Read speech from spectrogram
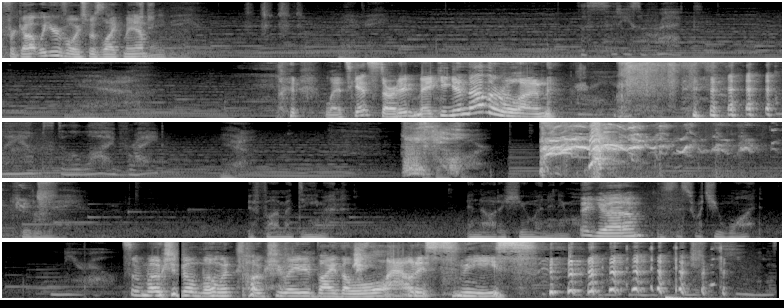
forgot what your voice was like, ma'am. Maybe. Maybe. The city's a wreck. Yeah. Let's get started making another one. I, I am still alive, right? Yeah. So. Kitty May. If I'm a demon and not a human anymore, Thank you, Adam. is this what you want? Nero. This emotional moment punctuated by the loudest sneeze.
